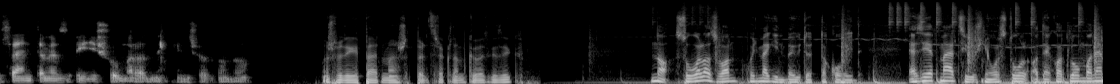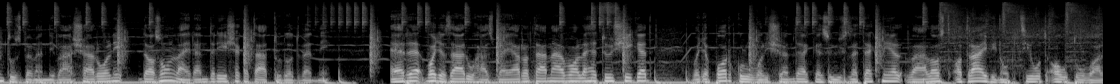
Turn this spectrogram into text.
szerintem ez így is fog maradni, én is azt gondolom. Most pedig egy pár másodperc reklám következik. Na, szóval az van, hogy megint beütött a Covid. Ezért március 8-tól a Decathlonba nem tudsz bemenni vásárolni, de az online rendeléseket át tudod venni. Erre vagy az áruház bejáratánál van lehetőséged, vagy a parkolóval is rendelkező üzleteknél választ a drive-in opciót autóval.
